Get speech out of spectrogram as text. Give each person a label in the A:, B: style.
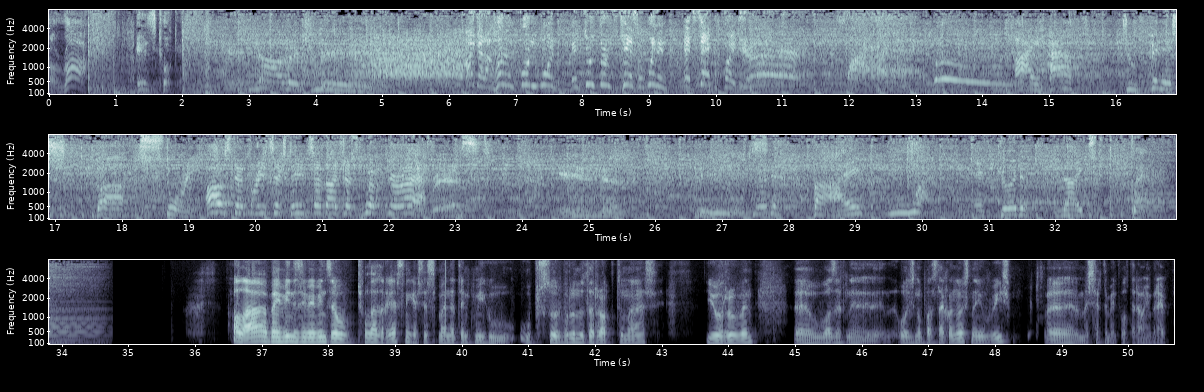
A: The Rock is cooking.
B: Acknowledge me!
A: I got a 141 and two thirds chance of winning at sacrifice.
B: Yeah! Woo.
C: I have to finish the story.
D: Austin 316 says I just whipped your ass.
B: Rest in peace.
C: Goodbye. And good night.
E: Olá, bem-vindos e bem-vindos ao Falar de Wrestling. Esta semana tenho comigo o, o professor Bruno da Roque Tomás e o Ruben. Uh, o Ozer né, hoje não pode estar connosco, nem o Luís, uh, mas certamente voltarão em breve.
